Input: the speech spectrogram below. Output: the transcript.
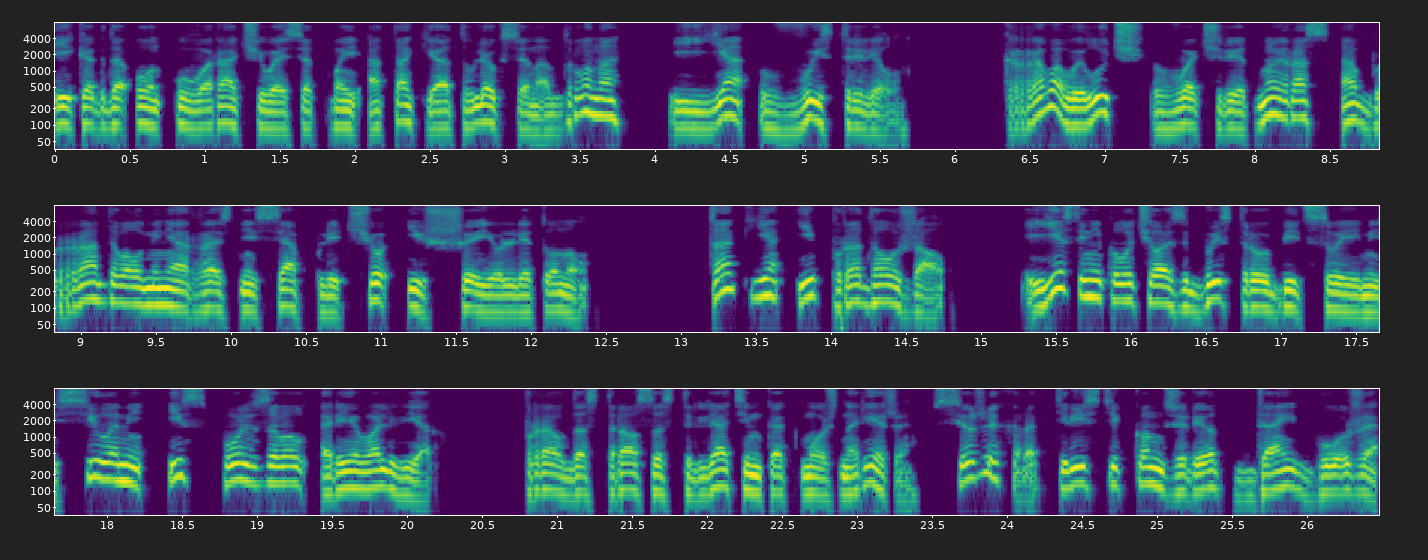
И когда он, уворачиваясь от моей атаки, отвлекся на дрона, я выстрелил. Кровавый луч в очередной раз обрадовал меня, разнеся плечо и шею летуну. Так я и продолжал. Если не получалось быстро убить своими силами, использовал револьвер. Правда, старался стрелять им как можно реже. Все же характеристик он жрет, дай боже.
